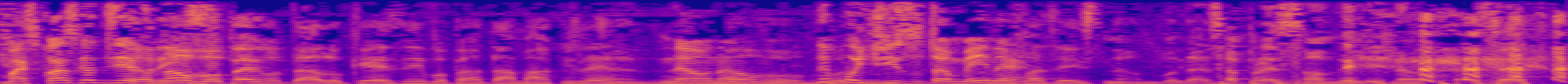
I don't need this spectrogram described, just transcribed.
Mas quase que eu dizia Eu três. não vou perguntar a Luquez, nem vou perguntar a Marcos Leandro. Não, não. Não vou. Depois vou, disso também, não né? Vou fazer isso não, não vou dar essa pressão dele não, tá certo?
